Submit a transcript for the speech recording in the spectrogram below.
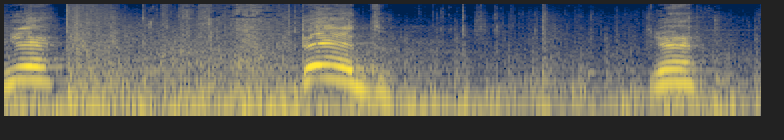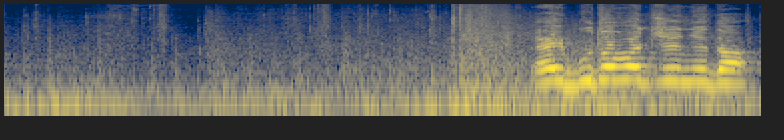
Nie! Dead! Nie! Ej, budować się nie da!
